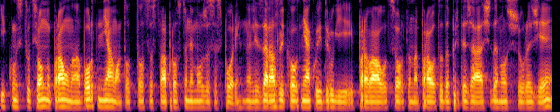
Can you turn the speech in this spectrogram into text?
и конституционно право на аборт няма, то, то с това просто не може да се спори. Нали, за разлика от някои други права от сорта на правото да притежаваш и да носиш оръжие,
